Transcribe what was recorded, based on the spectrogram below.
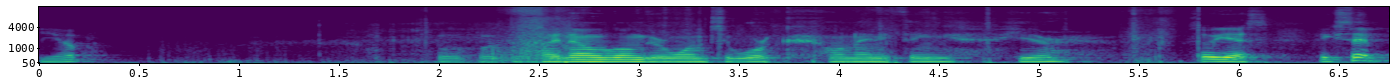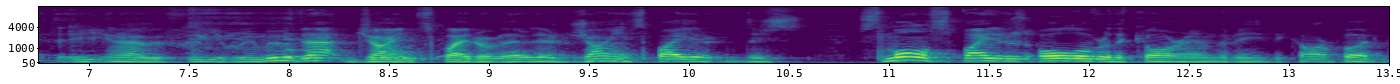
Yep. I no longer want to work on anything here. So yes, except uh, you know if we remove that giant spider over there, there's giant spider. There's small spiders all over the car underneath the car. But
